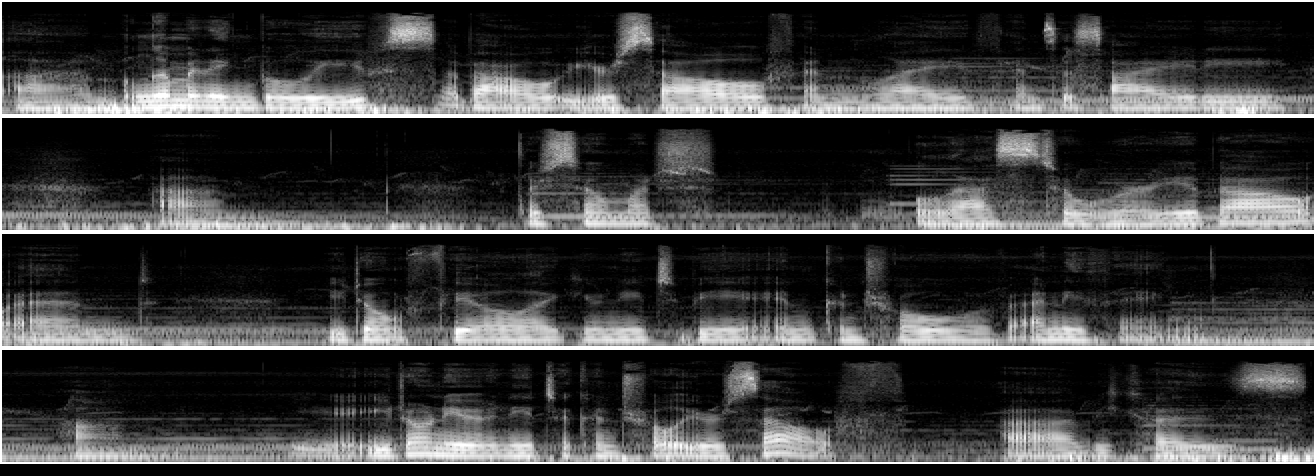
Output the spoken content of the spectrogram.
um, limiting beliefs about yourself and life and society, um, there's so much less to worry about, and you don't feel like you need to be in control of anything. Um, you, don't even need to control yourself uh, because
